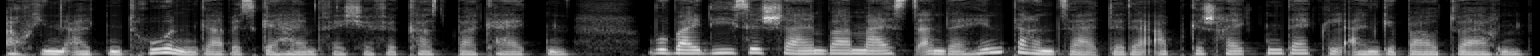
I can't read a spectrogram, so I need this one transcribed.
Auch in alten Truhen gab es Geheimfächer für Kostbarkeiten, wobei diese scheinbar meist an der hinteren Seite der abgeschrägten Deckel eingebaut waren,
